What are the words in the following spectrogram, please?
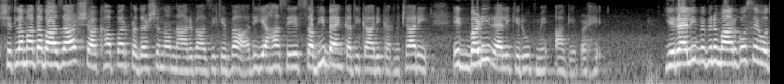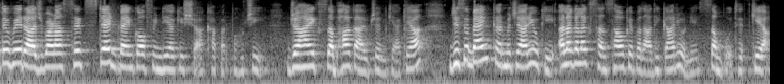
शीतला माता बाज़ार शाखा पर प्रदर्शन और नारेबाजी के बाद यहाँ से सभी बैंक अधिकारी कर्मचारी एक बड़ी रैली के रूप में आगे बढ़े। ये रैली विभिन्न मार्गों से होते हुए राजवाड़ा स्थित स्टेट बैंक ऑफ़ इंडिया की शाखा पर पहुँची, जहाँ एक सभा का आयोजन किया गया, जिसे बैंक कर्मचारियों की अलग अलग संस्थाओं के पदाधिकारियों ने संबोधित किया।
